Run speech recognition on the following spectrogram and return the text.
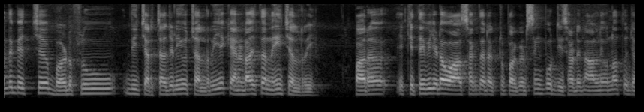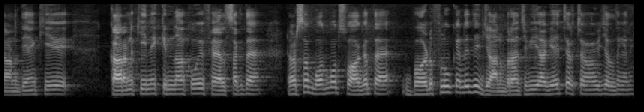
ਦੇ ਵਿੱਚ ਬਰਡ ਫਲੂ ਦੀ ਚਰਚਾ ਜਿਹੜੀ ਉਹ ਚੱਲ ਰਹੀ ਹੈ, ਕੈਨੇਡਾ 'ਚ ਤਾਂ ਨਹੀਂ ਚੱਲ ਰਹੀ। ਪਰ ਇਹ ਕਿਤੇ ਵੀ ਜਿਹੜਾ ਉਹ ਆ ਸਕਦਾ, ਡਾਕਟਰ ਪ੍ਰਗਟ ਸਿੰਘ ਭੁਰਜੀ ਸਾਡੇ ਨਾਲ ਨੇ, ਉਹਨਾਂ ਤੋਂ ਜਾਣਦੇ ਹਾਂ ਕਿ ਇਹ ਕਾਰਨ ਕੀ ਨੇ, ਕਿੰਨਾ ਕੁ ਇਹ ਫੈਲ ਸਕਦਾ ਹੈ। ਡਾਕਟਰ ਸਾਹਿਬ, ਬਹੁਤ-ਬਹੁਤ ਸਵਾਗਤ ਹੈ। ਬਰਡ ਫਲੂ ਕਹਿੰਦੇ ਜੀ ਜਾਨਵਰਾਂ 'ਚ ਵੀ ਆ ਗਿਆ ਚਰਚਾਵਾਂ ਵੀ ਚੱਲਦੀਆਂ ਨੇ।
